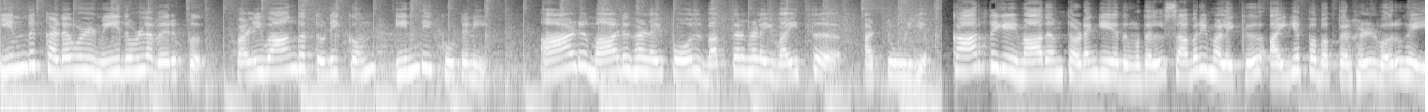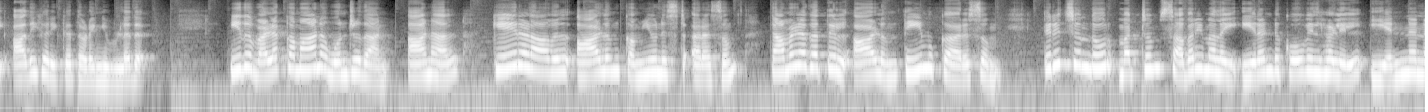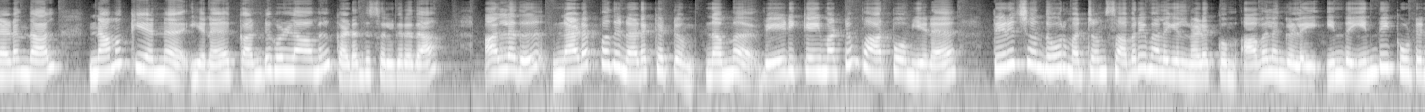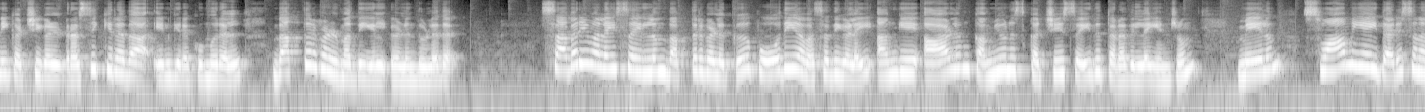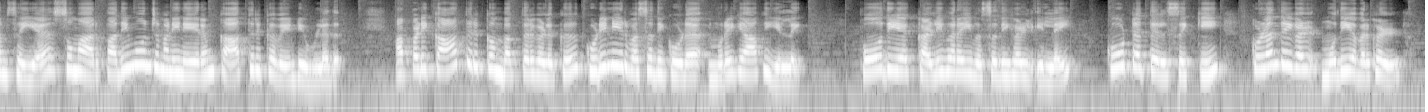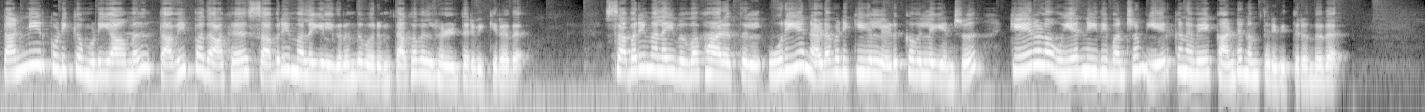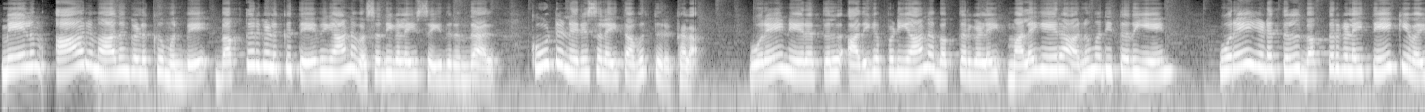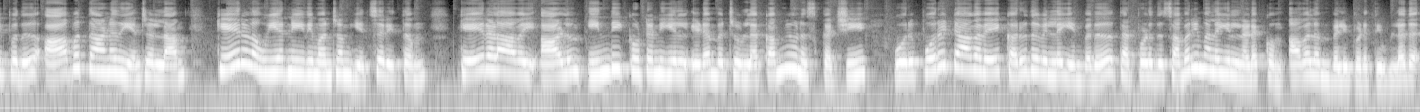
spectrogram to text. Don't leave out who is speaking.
Speaker 1: இந்து கடவுள் மீதுள்ள வெறுப்பு பழிவாங்க துடிக்கும் இந்தி கூட்டணி. ஆடு மாடுகளைப் போல் பக்தர்களை வைத்து அட்டூழியம். கார்த்திகை மாதம் தொடங்கியது முதல் சபரிமலைக்கு ஐயப்ப பக்தர்கள் வருகை அதிகரிக்க தொடங்கியுள்ளது. இது வழக்கமான ஒன்றுதான். ஆனால் கேரளாவில் ஆளும் கம்யூனிஸ்ட் அரசும் தமிழகத்தில் ஆளும் திமுக அரசும் திருச்செந்தூர் மற்றும் சபரிமலை இரண்டு கோவில்களில் என்ன நடந்தால் நமக்கு என்ன என கண்டுகொள்ளாமல் கடந்து செல்கிறதா? அல்லது நடப்பது நடக்கட்டும் நம்ம வேடிக்கை மட்டும் பார்ப்போம் என திருச்செந்தூர் மற்றும் சபரிமலையில் நடக்கும் அவலங்களை இந்த இந்தி கூட்டணி கட்சிகள் ரசிக்கிறதா என்கிற குமுறல் பக்தர்கள் மத்தியில் எழுந்துள்ளது. சபரிமலை செல்லும் பக்தர்களுக்கு போதிய வசதிகளை அங்கே ஆளும் கம்யூனிஸ்ட் கட்சி செய்து தரவில்லை என்றும் மேலும் சுவாமியை தரிசனம் செய்ய சுமார் பதிமூன்று மணி நேரம் காத்திருக்க வேண்டியுள்ளது. அப்படி காத்திருக்கும் பக்தர்களுக்கு குடிநீர் வசதி கூட முறையாக இல்லை. போதிய கழிவறை வசதிகள் இல்லை. கூட்டத்தில் சிக்கி குழந்தைகள் முதியவர்கள் தண்ணீர் குடிக்க முடியாமல் தவிப்பதாக சபரிமலையில் இருந்து வரும் தகவல்கள் தெரிவிக்கிறது. சபரிமலை விவகாரத்தில் உரிய நடவடிக்கைகள் எடுக்கவில்லை என்று கேரள உயர்நீதிமன்றம் ஏற்கனவே கண்டனம் தெரிவித்திருந்தது. மேலும் ஆறு மாதங்களுக்கு முன்பே பக்தர்களுக்கு தேவையான வசதிகளை செய்திருந்தால் கூட்ட நெரிசலை தவிர்த்திருக்கலாம். ஒரே நேரத்தில் அதிகப்படியான பக்தர்களை மலையேற அனுமதித்தது ஏன்? ஒரே இடத்தில் பக்தர்களை தேக்கி வைப்பது ஆபத்தானது என்றெல்லாம் கேரள உயர்நீதிமன்றம் எச்சரித்தும் கேரளாவை ஆளும் இந்தி கூட்டணியில் இடம்பெற்றுள்ள கம்யூனிஸ்ட் கட்சி ஒரு பொருட்டாகவே கருதவில்லை என்பது தற்பொழுது சபரிமலையில் நடக்கும் அவலம் வெளிப்படுத்தியுள்ளது.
